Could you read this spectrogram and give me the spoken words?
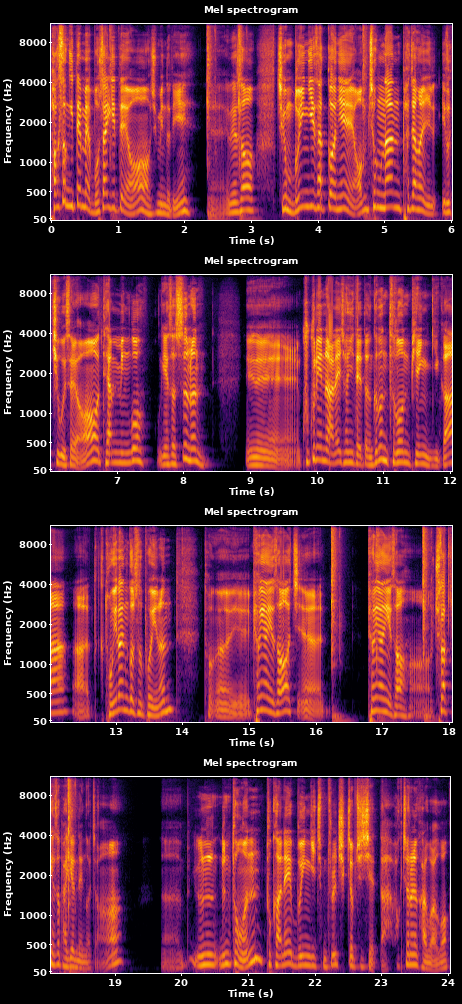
확성기 때문에 못 살겠대요. 주민들이. 예, 그래서 지금 무인기 사건이 엄청난 파장을 일- 일으키고 있어요. 대한민국에서 쓰는 예, 국군인 안에 전시됐던 그런 드론 비행기가 아, 동일한 것으로 보이는 도- 어, 예, 평양에서 지- 어, 평양에서 어, 추락해서 발견된 거죠. 어, 윤, 윤통은 북한의 무인기 침투를 직접 지시했다. 확전을 각오하고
